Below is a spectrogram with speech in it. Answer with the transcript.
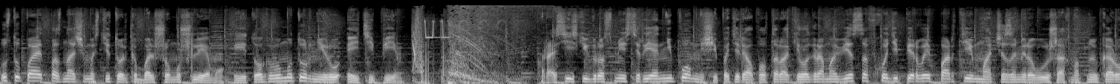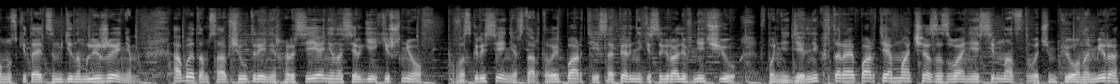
уступает по значимости только Большому шлему и итоговому турниру ATP. Российский гроссмейстер Ян Непомнящий потерял полтора килограмма веса в ходе первой партии матча за мировую шахматную корону с китайцем Дином Леженем. Об этом сообщил тренер россиянина Сергей Кишнев. В воскресенье в стартовой партии соперники сыграли в ничью. В понедельник вторая партия матча за звание 17-го чемпиона мира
